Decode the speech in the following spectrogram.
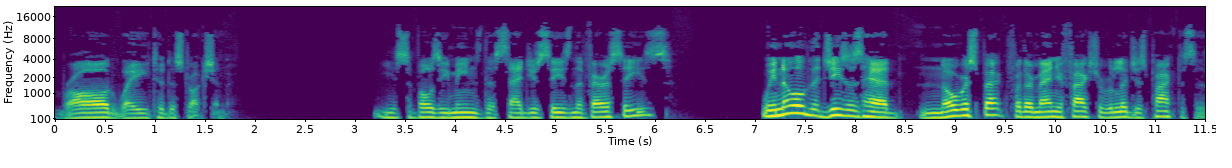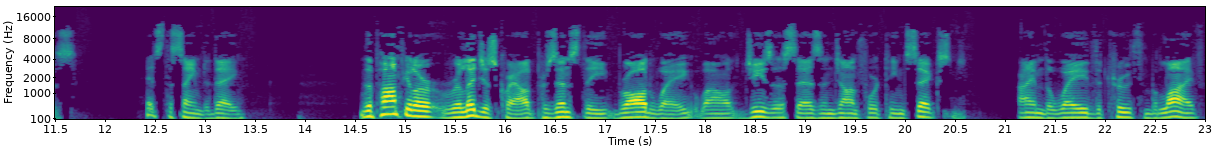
broad way to destruction? You suppose he means the Sadducees and the Pharisees? We know that Jesus had no respect for their manufactured religious practices. It's the same today. The popular religious crowd presents the broad way, while Jesus says in John 14:6, "I am the way, the truth, and the life.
